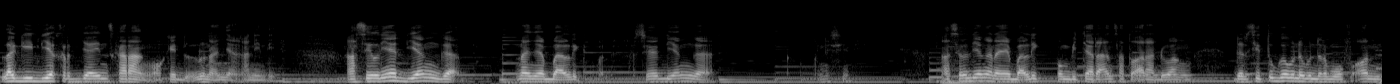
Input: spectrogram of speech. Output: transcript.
lagi dia kerjain sekarang. Oke lu nanya kan intinya. Hasilnya dia nggak nanya balik. Hasilnya dia nggak nih sini hasil dia nggak nanya balik pembicaraan satu arah doang. Dari situ gue bener-bener move on.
